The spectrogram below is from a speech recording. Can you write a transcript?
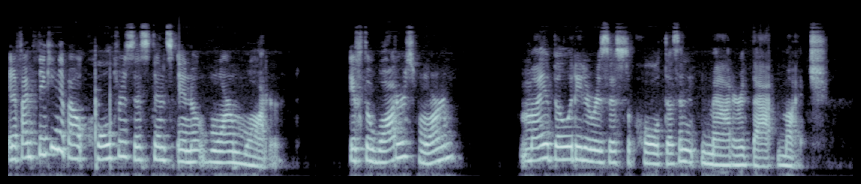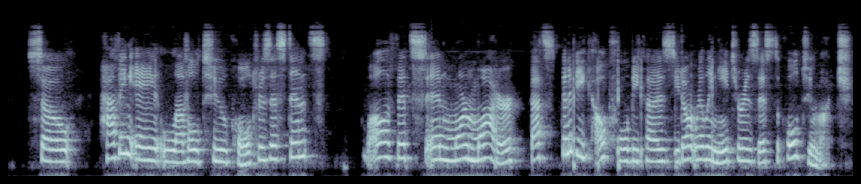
And if I'm thinking about cold resistance in warm water, if the water's warm, my ability to resist the cold doesn't matter that much. So having a level two cold resistance, well, if it's in warm water, that's going to be helpful because you don't really need to resist the cold too much.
